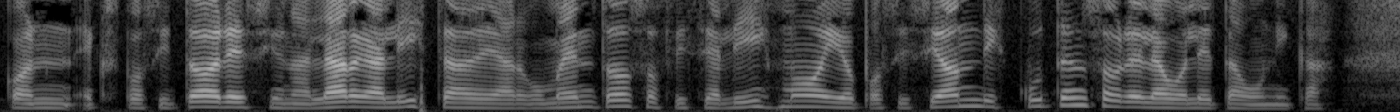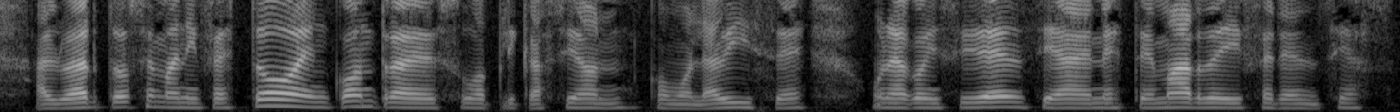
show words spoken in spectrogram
con expositores y una larga lista de argumentos, oficialismo y oposición discuten sobre la boleta única. Alberto se manifestó en contra de su aplicación, como la vice, una coincidencia en este mar de diferencias.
